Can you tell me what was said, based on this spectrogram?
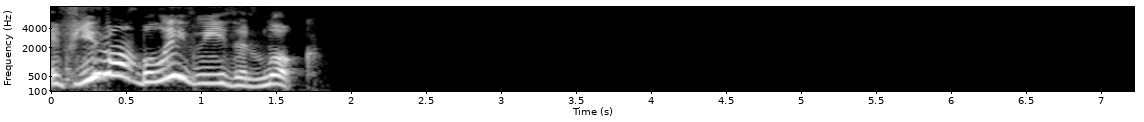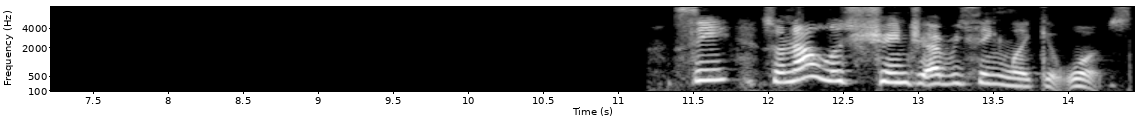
If you don't believe me, then look. See? So now let's change everything like it was.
